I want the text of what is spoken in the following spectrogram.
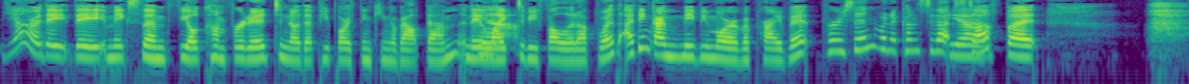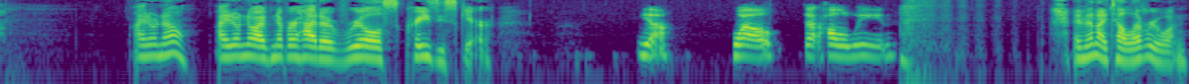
Yeah, or they they it makes them feel comforted to know that people are thinking about them and they Yeah. like to be followed up with. I think I'm maybe more of a private person when it comes to that Yeah. stuff, but I don't know. I don't know. I've never had a real crazy scare. Yeah. Well, that Halloween. And then I tell everyone.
